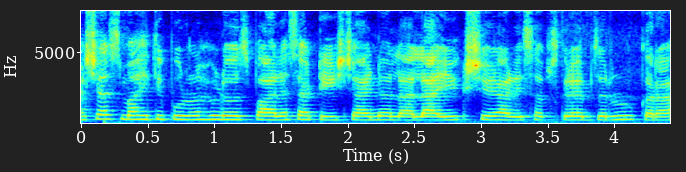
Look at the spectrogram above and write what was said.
अशाच माहितीपूर्ण व्हिडिओज पाहण्यासाठी चॅनलला लाईक शेअर आणि सबस्क्राईब जरूर करा.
